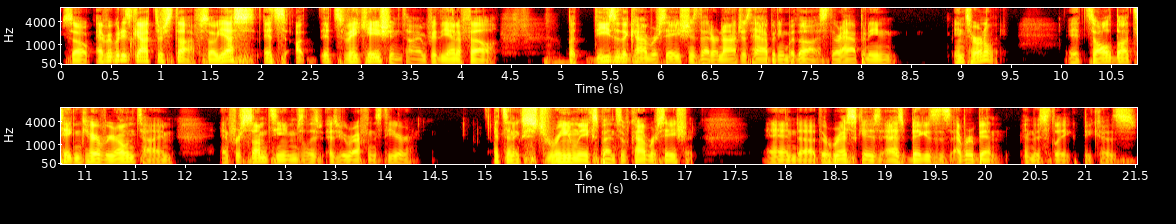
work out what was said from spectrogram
So everybody's got their stuff. So yes, it's uh, it's vacation time for the NFL, but these are the conversations that are not just happening with us; they're happening internally. It's all about taking care of your own time. And for some teams, as, as you referenced here, it's an extremely expensive conversation. And uh, the risk is as big as it's ever been in this league because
